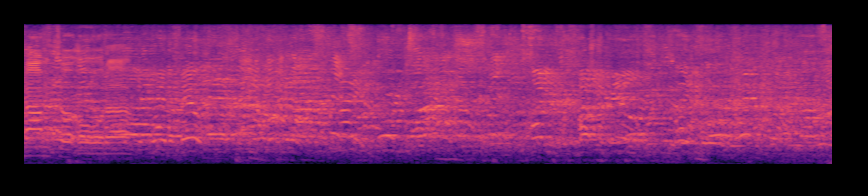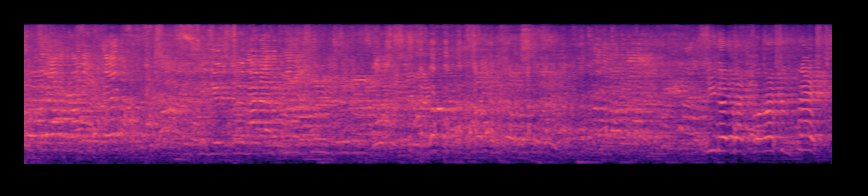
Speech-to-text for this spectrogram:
come to order. you know that fluorescent vest?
